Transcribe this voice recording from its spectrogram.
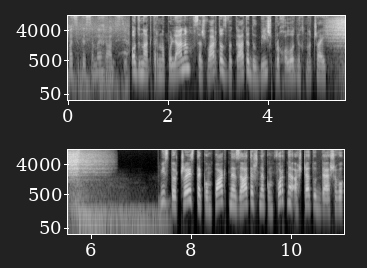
27 градусів. Однак тернополянам все ж варто звикати до більш прохолодних ночей. Місто чисте, компактне, затишне, комфортне, а ще тут дешево.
